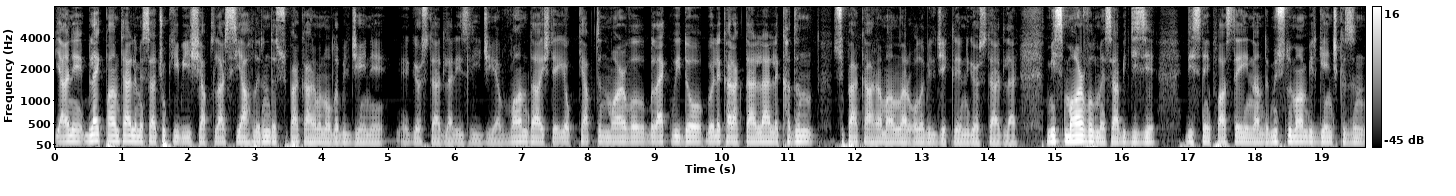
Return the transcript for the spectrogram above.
yani Black Panther'le mesela çok iyi bir iş yaptılar. Siyahların da süper kahraman olabileceğini e, gösterdiler izleyiciye. Wanda işte yok Captain Marvel, Black Widow böyle karakterlerle kadın süper kahramanlar olabileceklerini gösterdiler. Miss Marvel mesela bir dizi Disney Plus'ta yayınlandı. Müslüman bir genç kızın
